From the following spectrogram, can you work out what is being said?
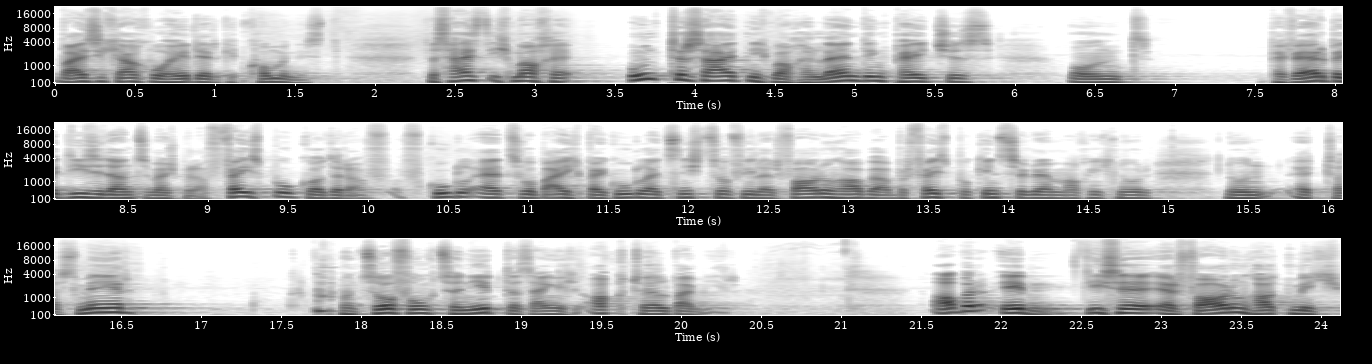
weiß ich auch, woher der gekommen ist. Das heißt, ich mache Unterseiten, ich mache Landingpages, und bewerbe diese dann zum Beispiel auf Facebook oder auf, auf, Google Ads, wobei ich bei Google Ads nicht so viel Erfahrung habe, aber Facebook, Instagram mache ich nur nun etwas mehr. Und so funktioniert das eigentlich aktuell bei mir. Aber eben, diese Erfahrung hat mich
